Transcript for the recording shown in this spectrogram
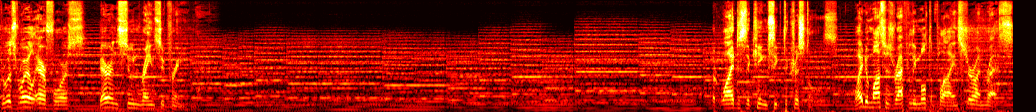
Through its Royal Air Force, barons soon reigned supreme. But why does the king seek the crystals? Why do monsters rapidly multiply and stir unrest?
